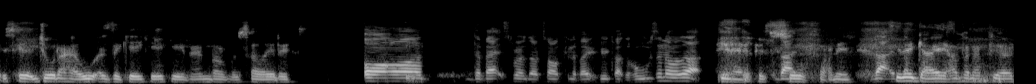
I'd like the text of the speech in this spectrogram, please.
to say that Jonah Hill as the KKK member was hilarious. Oh, the bits where they're talking about who cut the holes and all that. Yeah, it's That- so funny. That See the guy funny having a pure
